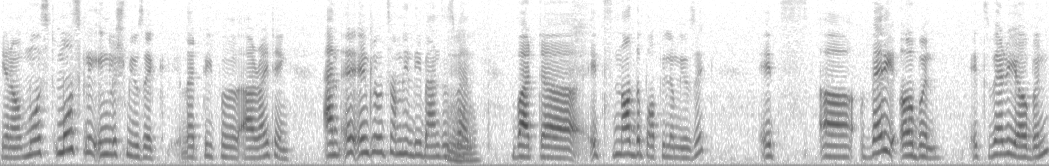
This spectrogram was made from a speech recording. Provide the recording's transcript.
you know, most mostly English music that people are writing, and it includes some Hindi bands as well. Mhm. But uh, it's not the popular music. It's uh, very urban. It's very urban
